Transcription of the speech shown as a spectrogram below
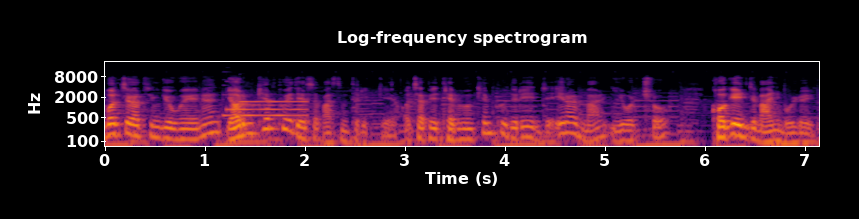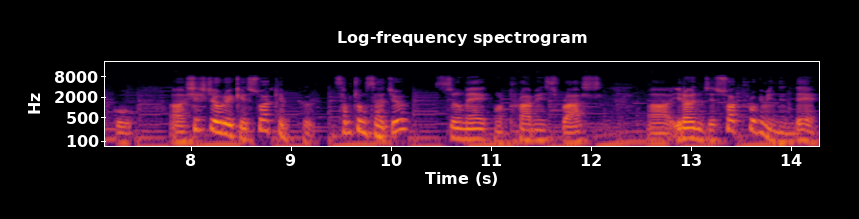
번째 같은 경우에는 여름 캠프에 대해서 말씀드릴게요. 어차피 대부분 캠프들이 이제 1월 말, 2월 초 거기에 이제 많이 몰려 있고 어, 실질적으로 이렇게 수학 캠프, 삼총사주, 수맥, 뭐 프라미스, 라스 어, 이런 이제 수학 프로그램이 있는데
